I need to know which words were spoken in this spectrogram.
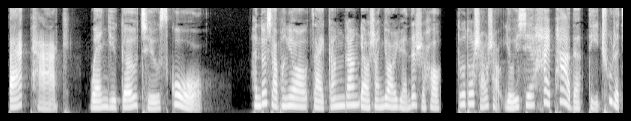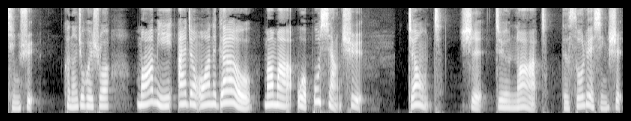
backpack when you go to school。很多小朋友在刚刚要上幼儿园的时候，多多少少有一些害怕的、抵触的情绪，可能就会说：“Mommy, I don't want to go。”妈妈，我不想去。Don't 是 do not 的缩略形式，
